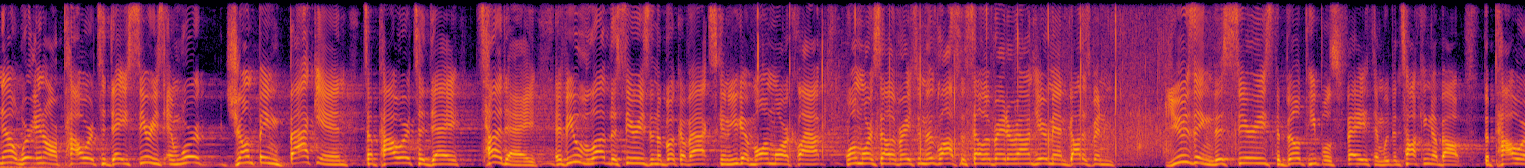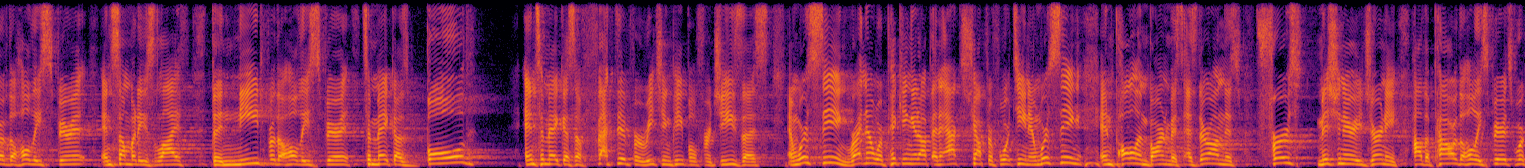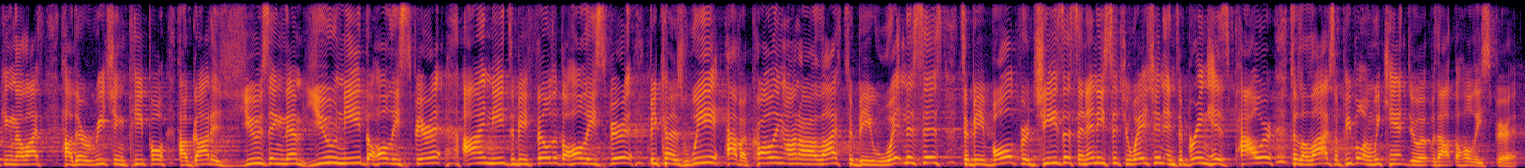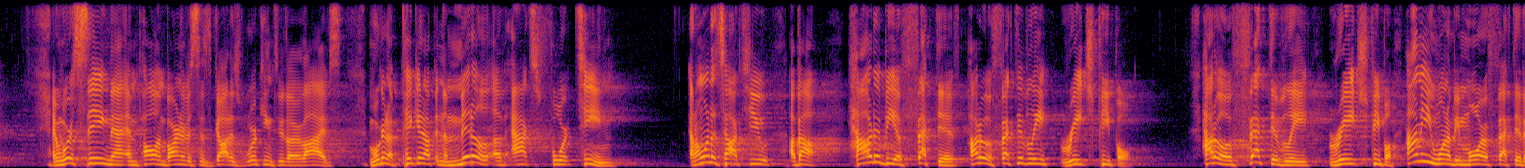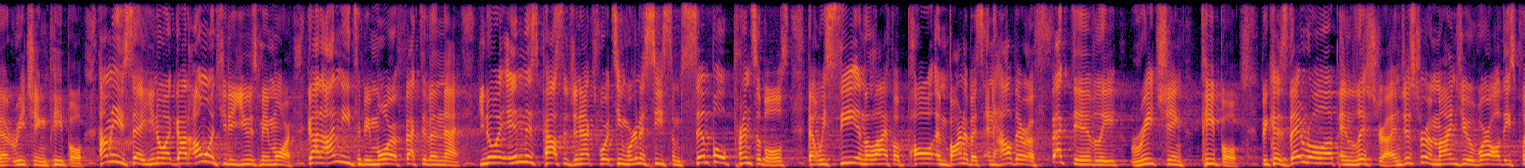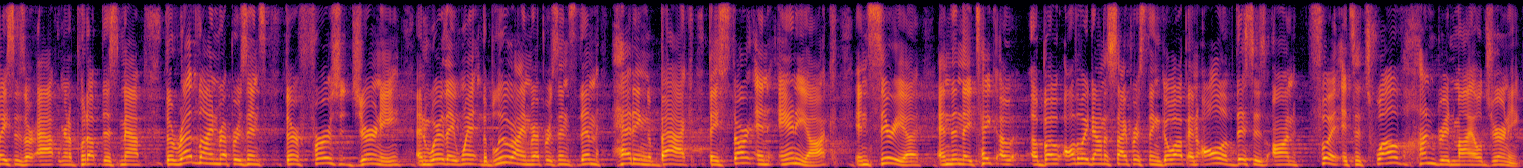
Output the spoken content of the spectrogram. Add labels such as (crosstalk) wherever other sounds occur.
right now we're in our Power Today series and we're jumping back in to Power Today today. If you've loved the series in the book of Acts, can you get one more clap, one more celebration? There's lots to celebrate around here, man. God has been using this series to build people's faith, and we've been talking about the power of the Holy Spirit in somebody's life, the need for the Holy Spirit to make us bold and to make us effective for reaching people for Jesus. And we're seeing, right now, we're picking it up in Acts chapter 14, and we're seeing in Paul and Barnabas as they're on this first missionary journey, how the power of the Holy Spirit's working in their life, how they're reaching people, how God is using them. You need the Holy Spirit. I need to be filled with the Holy Spirit because we have a calling on our life to be witnesses, to be bold for Jesus in any situation, and to bring his power to the lives of people. And we can't do it without the Holy Spirit. And we're seeing that in Paul and Barnabas as God is working through their lives. we're going to pick it up in the middle of Acts 14 and I want to talk to you about how to be effective, how to effectively reach people. How to effectively reach people. How many of you want to be more effective at reaching people? How many of you say, you know what, God, I want you to use me more? God, I need to be more effective in that. You know what, in this passage in Acts 14, we're going to see some simple principles that we see in the life of Paul and Barnabas and how they're effectively reaching people because they roll up in Lystra. And just to remind you of where all these places are at, we're going to put up this map. The red line represents their first journey and where they went. The blue line represents them heading back back, they start in Antioch in Syria, and then they take a, a, boat all the way down to Cyprus, then go up, and all of this is on foot. It's a 1,200 mile journey.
